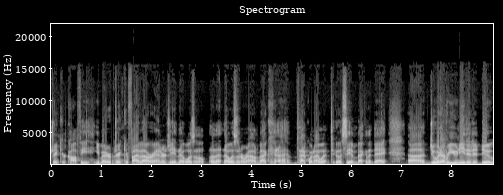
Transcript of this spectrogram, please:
drink your coffee. You better drink your five hour energy. And That wasn't uh, that, that wasn't around back uh, back when I went to go see him back in the day. Uh, do whatever you needed to do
